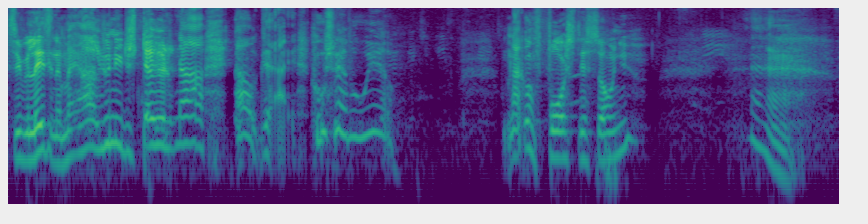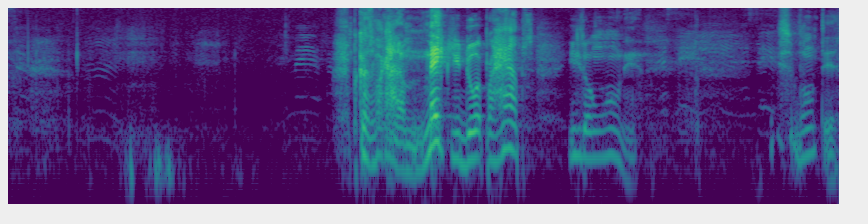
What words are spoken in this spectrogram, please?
See, religion, man, oh, you need to stay. here. No, no, whosoever will. I'm not going to force this on you. Ah. Because if I got to make you do it, perhaps you don't want it. You should want this.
